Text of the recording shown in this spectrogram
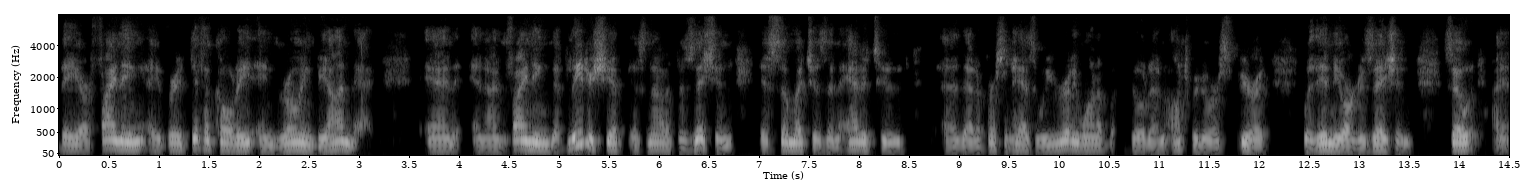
they are finding a very difficulty in growing beyond that. And and i'm finding that leadership is not a position as so much as an attitude uh, that a person has. We really want to build an entrepreneur spirit within the organization. So I,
